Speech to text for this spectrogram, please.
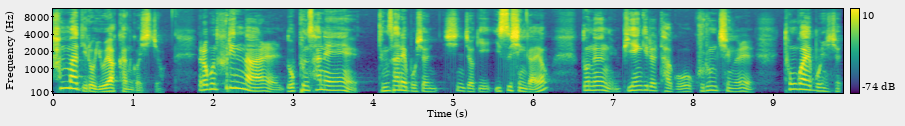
한마디로 요약한 것이죠. 여러분 흐린 날 높은 산에 등산해 보신 적이 있으신가요? 또는 비행기를 타고 구름층을 통과해 보신,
